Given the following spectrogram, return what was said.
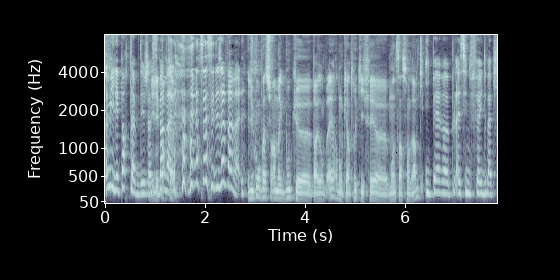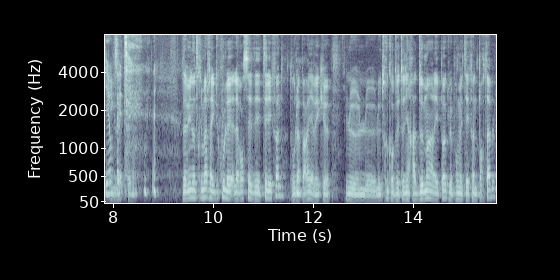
Ah, mais il est portable déjà, c'est est pas portable. mal. ça, c'est déjà pas mal. Et du coup on passe sur un MacBook euh, par exemple Air, donc un truc qui fait moins de 500 grammes. Hyper c'est une feuille de papier en fait. Vous avez une autre image avec du coup l'avancée des téléphones, donc là Mm. pareil avec euh, le, le- le truc qu'on devait tenir à deux mains à l'époque, le premier téléphone portable,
